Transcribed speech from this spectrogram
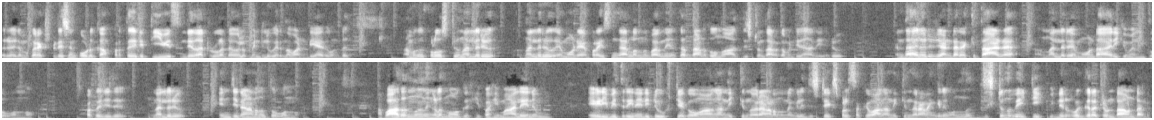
ഒരു നമുക്കൊരു എക്സ്പെക്റ്റേഷൻ കൊടുക്കാം. പ്രത്യേകിച്ച് ടി വി എസിന്റേതായിട്ടുള്ള ഡെവലപ്മെന്റിൽ വരുന്ന വണ്ടി ആയതുകൊണ്ട് നമുക്ക് ക്ലോസ് ടു നല്ലൊരു നല്ലൊരു എമൗണ്ട് ഞാൻ പ്രൈസും കാര്യങ്ങളൊന്നും പറഞ്ഞു നിങ്ങൾക്ക് എന്താണ് തോന്നുന്നത്? ആ ഇഷ്ടം താഴെ കമന്റ് ചെയ്താൽ മതി. ഒരു എന്തായാലും ഒരു രണ്ടരയ്ക്ക് താഴെ നല്ലൊരു എമൗണ്ട് ആയിരിക്കുമെന്ന് തോന്നുന്നു. പ്രത്യേകിച്ച് ഇത് നല്ലൊരു എൻജിനാണെന്ന് തോന്നുന്നു. അപ്പോൾ അതൊന്ന് നിങ്ങൾ നോക്ക്. ഇപ്പോൾ ഹിമാലയനും A D B three ninety two fifty ഒക്കെ വാങ്ങാൻ നിൽക്കുന്നവരാണെന്നുണ്ടെങ്കിൽ ജസ്റ്റ് എക്സ്പൾസ് ഒക്കെ വാങ്ങാൻ നിൽക്കുന്നവരാണെങ്കിൽ ഒന്ന് ജസ്റ്റ് ഒന്ന് വെയിറ്റ് ചെയ്യും. പിന്നെ ഒരു റിഗ്രറ്റ് ഉണ്ടാവണ്ടല്ലോ.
